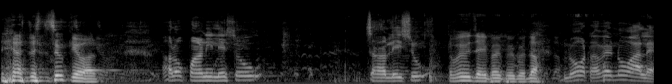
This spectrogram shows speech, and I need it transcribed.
શું કહેવાનું? હાલો પાણી લેશું. ચા લઈશું તો વયું ભેગો દા નોટ હવે નો હાલે.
